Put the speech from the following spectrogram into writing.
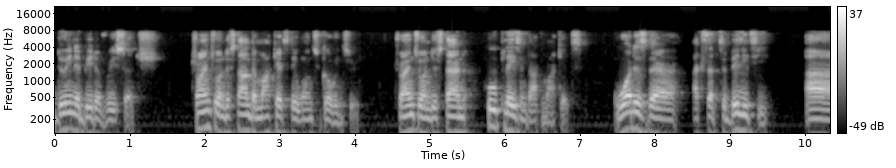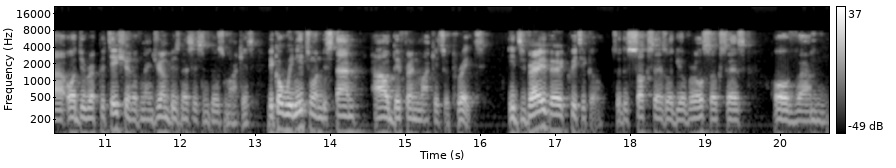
doing a bit of research, trying to understand the markets they want to go into, trying to understand who plays in that market, what is their acceptability uh, or the reputation of Nigerian businesses in those markets because we need to understand how different markets operate. It's very, very critical to the success or the overall success of um,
